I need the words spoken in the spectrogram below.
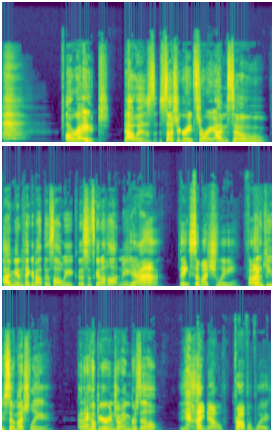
All right. That was such a great story. I'm so I'm gonna think about this all week. This is gonna haunt me. Yeah. Thanks so much, Lee. Fuck. Thank you so much, Lee. And I hope you're enjoying Brazil. Yeah, I know. Probably.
